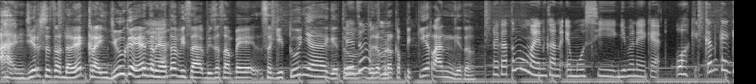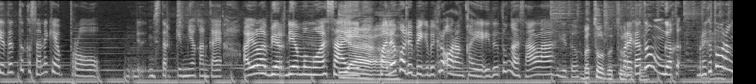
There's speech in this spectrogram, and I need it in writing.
anjir sutradaranya keren juga ya Iya. ternyata bisa bisa sampai segitunya gitu benar-benar kepikiran gitu mereka tuh memainkan emosi gimana ya kayak wah kan kayak kita tuh kesannya kayak pro Mr. Kimnya kan kayak ayolah biar dia menguasai Iya, padahal ah. kalau dipikir-pikir orang kaya itu tuh nggak salah gitu betul betul mereka betul. tuh nggak mereka tuh orang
